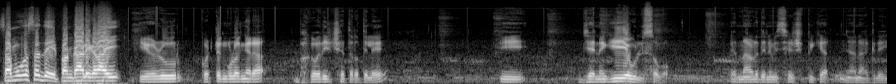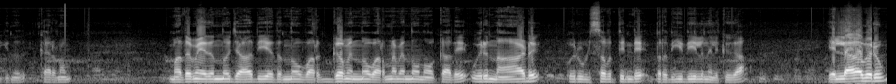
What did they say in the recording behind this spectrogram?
സമൂഹ സദ്യയിൽ പങ്കാളികളായി. ഏഴൂർ കൊറ്റംകുളങ്ങര ഭഗവതി ക്ഷേത്രത്തിലെ ഈ ജനകീയ ഉത്സവം എന്നാണ് ഇതിനെ വിശേഷിപ്പിക്കാൻ ഞാൻ ആഗ്രഹിക്കുന്നത്. കാരണം മതമേതെന്നോ ജാതി ഏതെന്നോ വർഗമെന്നോ വർണമെന്നോ നോക്കാതെ ഒരു നാട് ഒരു ഉത്സവത്തിന്റെ പ്രതീതിയിൽ നിൽക്കുക. എല്ലാവരും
